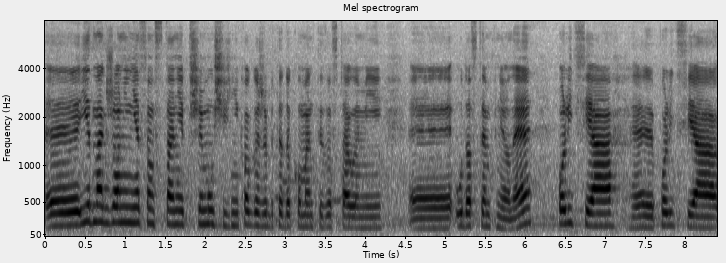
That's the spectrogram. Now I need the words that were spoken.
E, Jednakże oni nie są w stanie przymusić nikogo, żeby te dokumenty zostały mi e, udostępnione. Policja, e, policja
